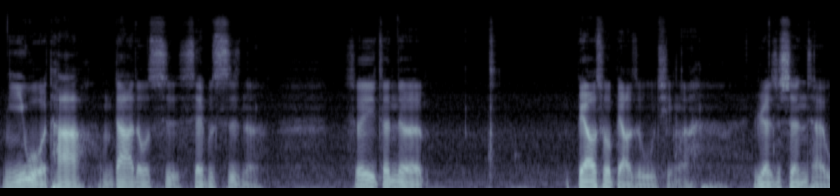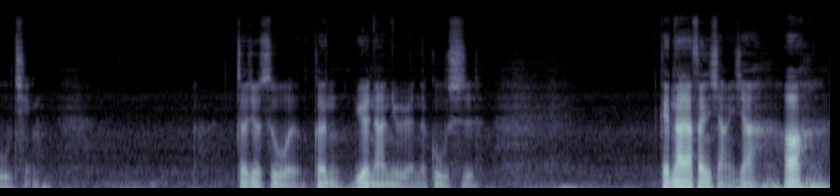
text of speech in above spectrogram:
你我他，我们大家都是，谁不是呢？所以真的不要说婊子无情了，人生才无情。这就是我跟越南女人的故事，跟大家分享一下啊。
